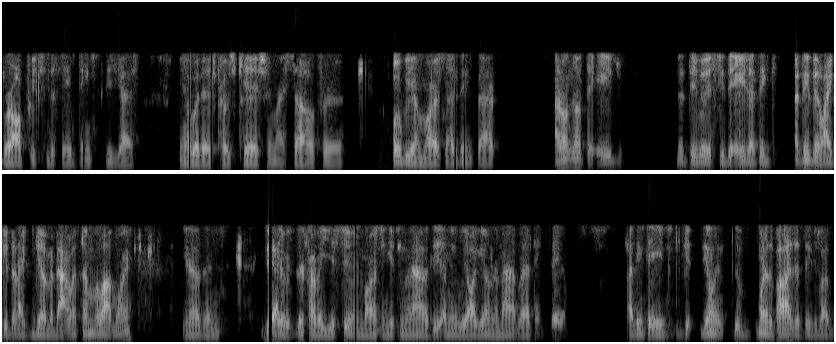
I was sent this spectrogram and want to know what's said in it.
we're all preaching the same things to these guys. You know, whether it's Coach Kish or myself or Obe or Marsden. I think that I don't know if the age that they really see the age. I think I think they like it that I can get on the mat with them a lot more. You know, than yeah. they're, they're probably used to. And Marsden gets on the mat with the, I mean, we all get on the mat, but I think they I think they get the only the, one of the positive things about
